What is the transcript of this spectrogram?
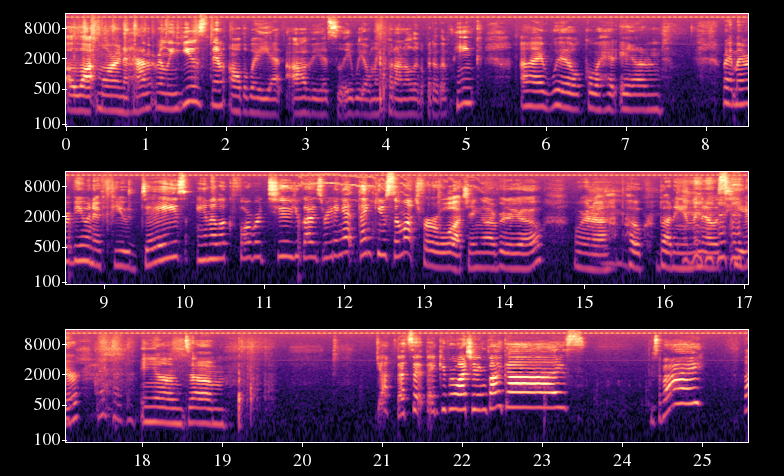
a lot more, and I haven't really used them all the way yet. Obviously, we only put on a little bit of the pink. I will go ahead and write my review in a few days, and I look forward to you guys reading it. Thank you so much for watching our video. We're gonna poke Bunny in the nose here, and um, yeah, that's it. Thank you for watching. Bye, guys. Say bye. Bye.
